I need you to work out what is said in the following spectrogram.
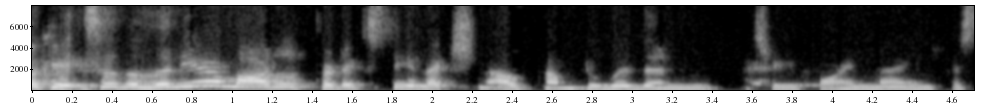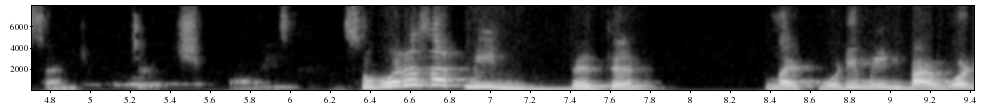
okay so the linear model predicts the election outcome to within 3.9 percentage points so what does that mean within like what do you mean by what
